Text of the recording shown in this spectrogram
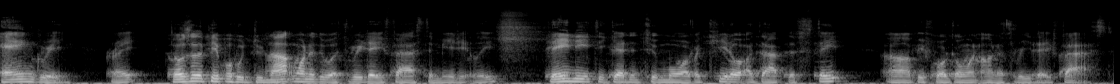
angry, right? Those are the people who do not want to do a three day fast immediately. They need to get into more of a keto adaptive state uh, before going on a three day fast.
